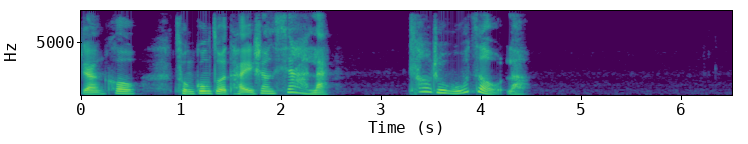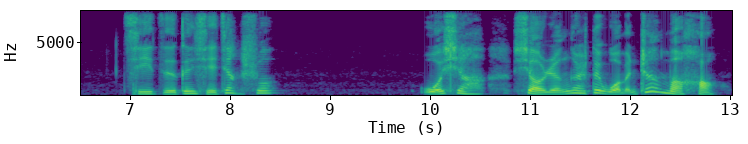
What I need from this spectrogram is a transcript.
然后从工作台上下来，跳着舞走了。妻子跟鞋匠说：“我想小人儿对我们这么好，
